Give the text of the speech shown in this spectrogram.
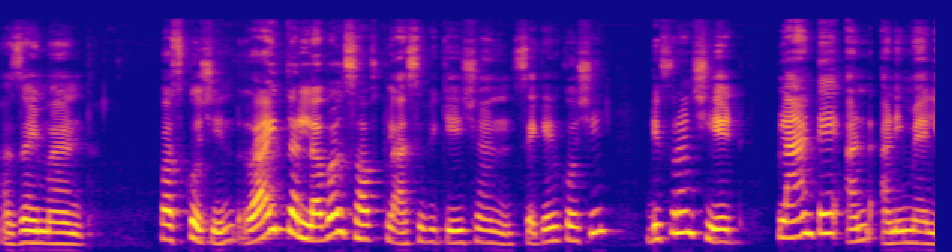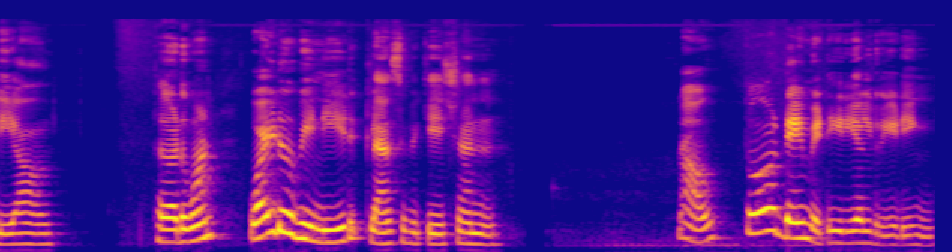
assignment first question write the levels of classification second question differentiate plantae and animalia third one why do we need classification? Now third day material reading.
